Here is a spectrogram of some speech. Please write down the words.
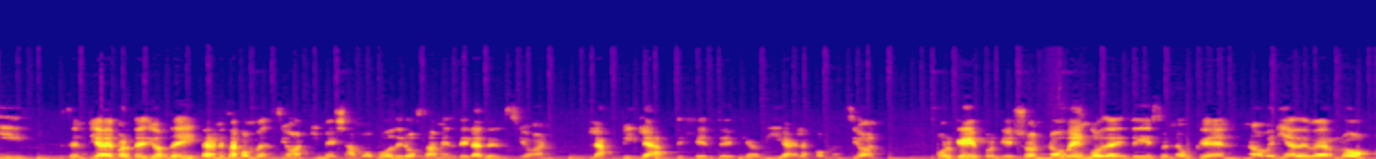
Y sentía de parte de Dios de estar en esa convención y me llamó poderosamente la atención las filas de gente que había en la convención. ¿Por qué? Porque yo no vengo de, de eso en Neuquén, no venía de verlo,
